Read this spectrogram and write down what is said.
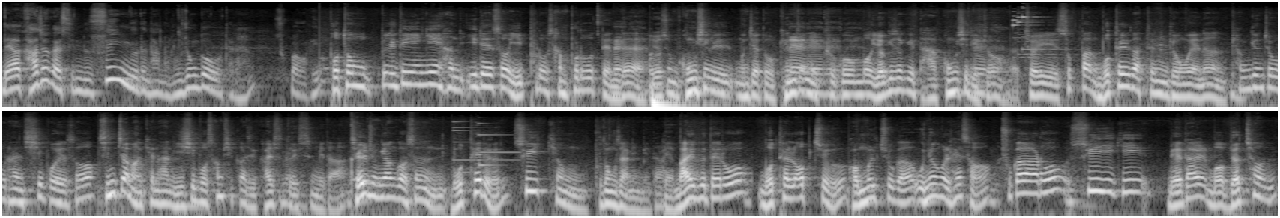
내가 가져갈 수 있는 수익률은 한 어느 정도 되나요? 숙박업이? 보통 빌딩이 한 1에서 2% 3%대인데 네. 요즘 공실 문제도 굉장히 네, 네, 크고 네, 네. 뭐 여기저기 다 공실이죠. 네, 저희 숙박 모텔 같은 경우에는 평균적으로 한 15에서 진짜 많게는 한 25, 30까지 갈 수도 네. 있습니다. 제일 중요한 것은 모텔은 수익형 부동산입니다. 네, 말 그대로 모텔 업주, 건물주가 운영을 해서 추가로 수익이 매달 뭐 몇천,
